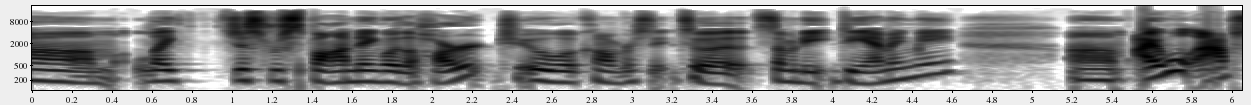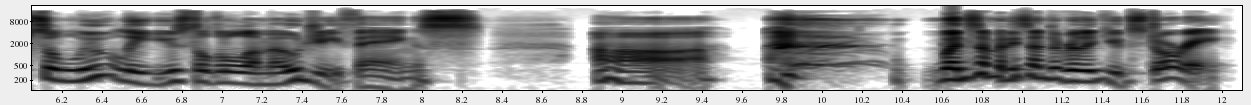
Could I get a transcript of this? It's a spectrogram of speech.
um, like just responding with a heart to a conversation to a, somebody DMing me. Um, I will absolutely use the little emoji things uh, when somebody sends a really cute story.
